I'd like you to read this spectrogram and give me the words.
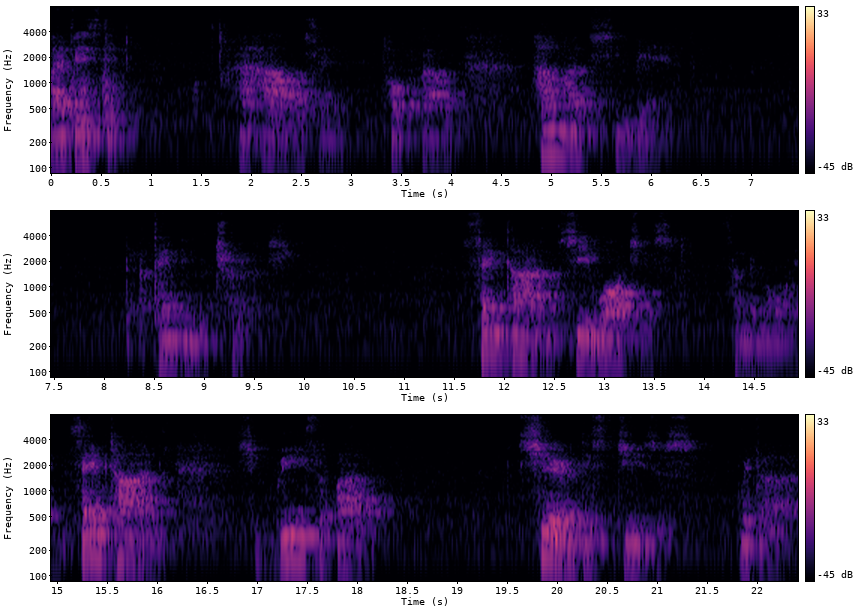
I visited her house and talked about how much she meant attending the church. Same time she watches Sunday morning. Same time she reads the Bible. Share this Jesus with us.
